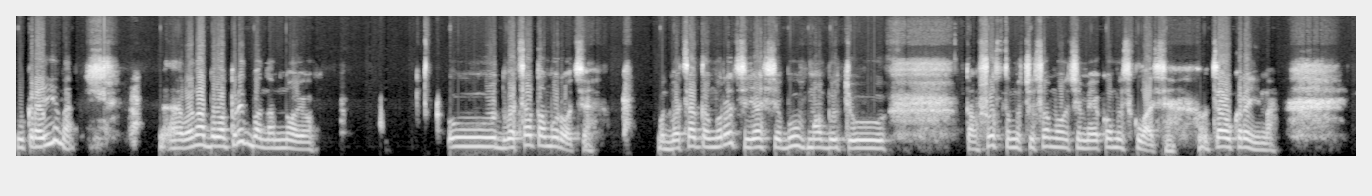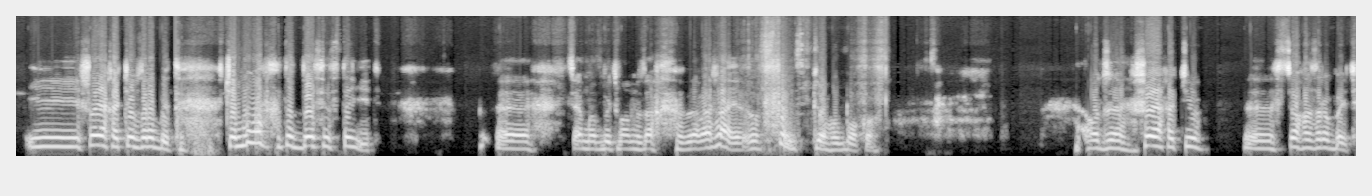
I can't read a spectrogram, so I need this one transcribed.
Україна. Е, Вона була придбана мною у 20-му році. У 20-му році я ще був, мабуть, у там, 6-му чи 7-му чи якомусь класі. Оця Україна. І що я хотів зробити? Чому вона тут досі стоїть? Е, це, мабуть, вам заважає з цього боку. Отже, що я хотів е, з цього зробити?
